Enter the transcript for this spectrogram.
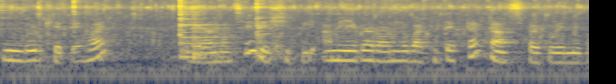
সুন্দর খেতে হয়। আর মাছের রেসিপি আমি এবার অন্য বাটিতে একটা ট্রান্সফার করে নেব।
